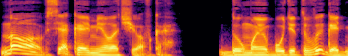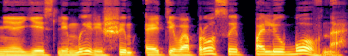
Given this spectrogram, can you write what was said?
Но всякая мелочевка. Думаю, будет выгоднее, если мы решим эти вопросы полюбовно.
